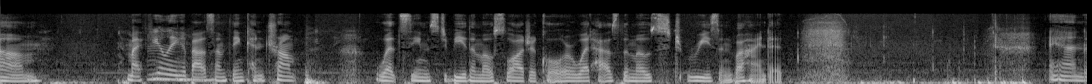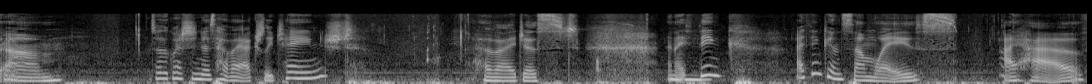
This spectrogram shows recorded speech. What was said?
Um, my feeling about something can trump what seems to be the most logical or what has the most reason behind it. And um, so the question is have I actually changed? Have I just. And I hmm. think. I think in some ways I have.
